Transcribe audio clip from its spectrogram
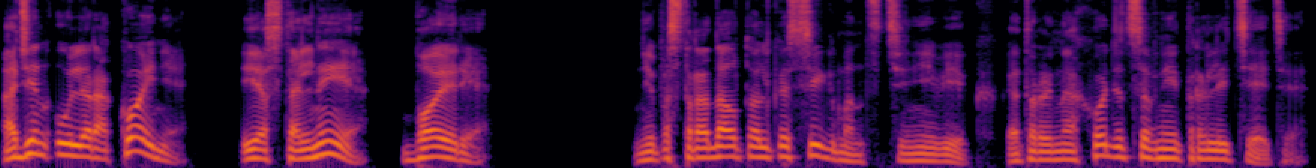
один — Улера Койне и остальные — Бойре. Не пострадал только Сигмунд Теневик, который находится в нейтралитете.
